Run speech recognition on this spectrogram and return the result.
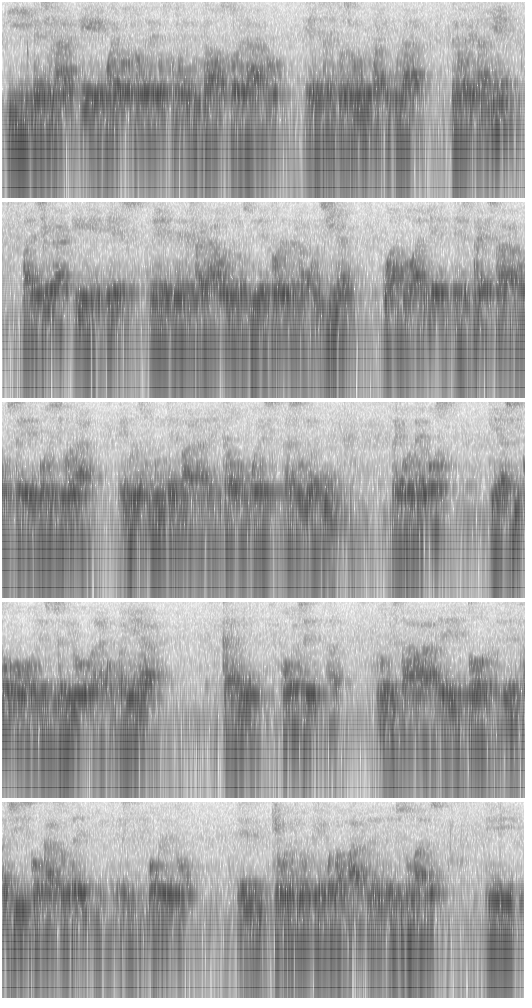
y mencionar que, bueno, no debemos como diputados tolerarlo en esa situación muy particular, pero que también pareciera que es de desagrado de los directores de la policía cuando alguien expresa o se posiciona en un, tema tan delicado como es la seguridad pública. Recordemos que así como le sucedió a la compañera Carmen Olsen, donde estaba el director Francisco Castro Tenti en ese momento, que hoy creo que forma parte de los derechos humanos, eh,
